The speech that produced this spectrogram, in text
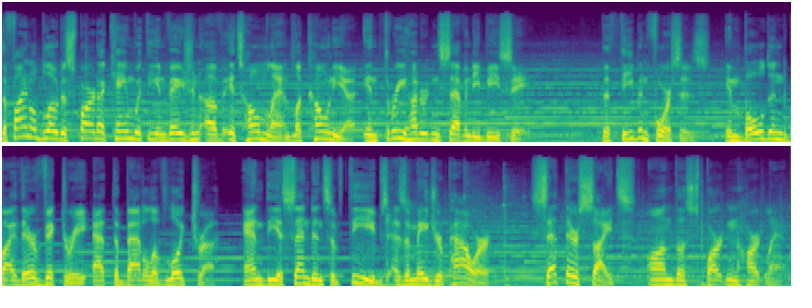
The final blow to Sparta came with the invasion of its homeland, Laconia, in 370 BC. The Theban forces, emboldened by their victory at the Battle of Leuctra and the ascendance of Thebes as a major power, set their sights on the Spartan heartland.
